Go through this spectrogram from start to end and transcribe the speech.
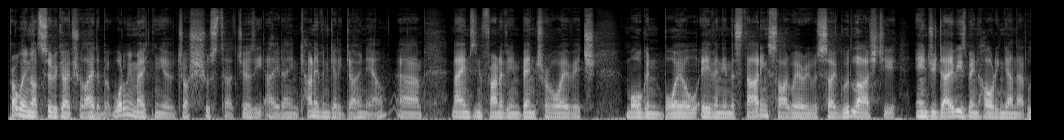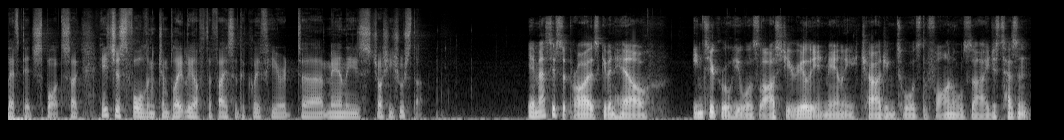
Probably not Supercoach related, but what are we making of Josh Schuster, jersey 18? Can't even get a go now. Um, names in front of him Ben Trbojevic, Morgan Boyle, even in the starting side where he was so good last year. Andrew Davey been holding down that left edge spot. So he's just fallen completely off the face of the cliff here at uh, Manly's Joshy Schuster. Yeah, massive surprise given how integral he was last year, really, in Manly charging towards the finals. Uh, he just hasn't.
